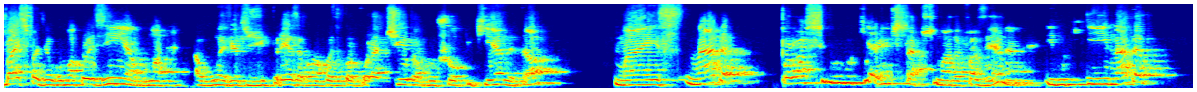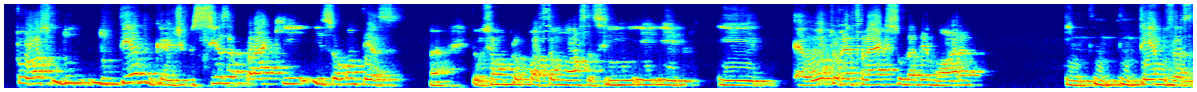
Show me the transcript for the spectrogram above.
vai se fazer alguma coisinha, alguma, algum evento de empresa, alguma coisa corporativa, algum show pequeno e tal, mas nada próximo do que a gente está acostumado a fazer, né? E, e nada próximo do, do, tempo que a gente precisa para que isso aconteça. Né? Então, isso é uma preocupação nossa, assim, e, e, e é outro reflexo da demora em, em, em termos as,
